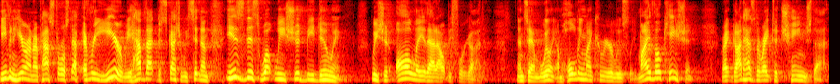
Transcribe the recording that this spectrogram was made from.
Even here on our pastoral staff, every year we have that discussion. We sit down, is this what we should be doing? We should all lay that out before God and say, I'm willing, I'm holding my career loosely. My vocation, right? God has the right to change that.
